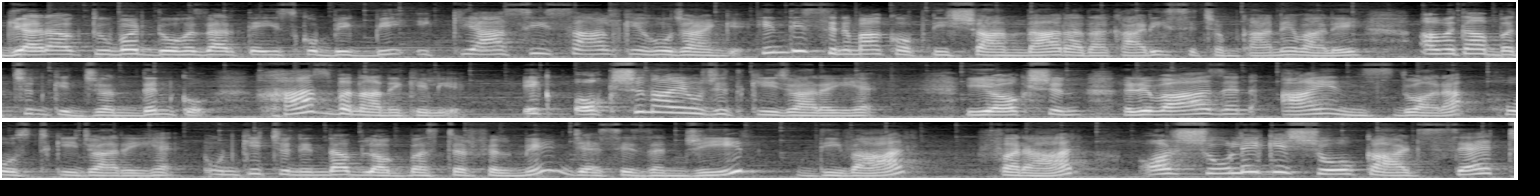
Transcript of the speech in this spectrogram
11 अक्टूबर 2023 को बिग बी इक्यासी साल के हो जाएँगे। हिंदी सिनेमा को अपनी शानदार अदाकारी से चमकाने वाले अमिताभ बच्चन के जन्मदिन को खास बनाने के लिए एक ऑक्शन आयोजित की जा रही है। ये ऑक्शन रिवाज एंड आइंस द्वारा होस्ट की जा रही है। उनकी चुनिंदा ब्लॉकबस्टर फ़िल्में जैसे जंजीर, दीवार, फरार और शोले के show card set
